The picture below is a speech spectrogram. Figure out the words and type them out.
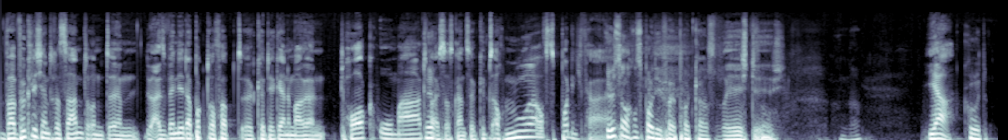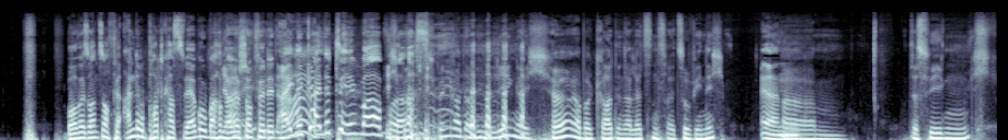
war wirklich interessant. Und ähm, also wenn ihr da Bock drauf habt, äh, könnt ihr gerne mal hören. Talk Omat Ja. heißt das Ganze. Gibt's auch nur auf Spotify. Ist auch ein Spotify-Podcast. Richtig. Ja. Gut. Wollen wir sonst noch für andere Podcasts Werbung machen, Ja, weil wir schon für den ja. eigenen keine Themen haben, Ich oder bin, ich bin gerade am überlegen, ich höre aber gerade in der letzten Zeit so wenig. Ähm, Ähm, deswegen, ich,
